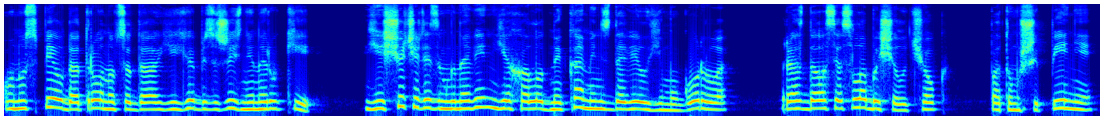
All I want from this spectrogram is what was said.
Он успел дотронуться до ее безжизненной руки. Еще через мгновение холодный камень сдавил ему горло. Раздался слабый щелчок, потом шипение.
